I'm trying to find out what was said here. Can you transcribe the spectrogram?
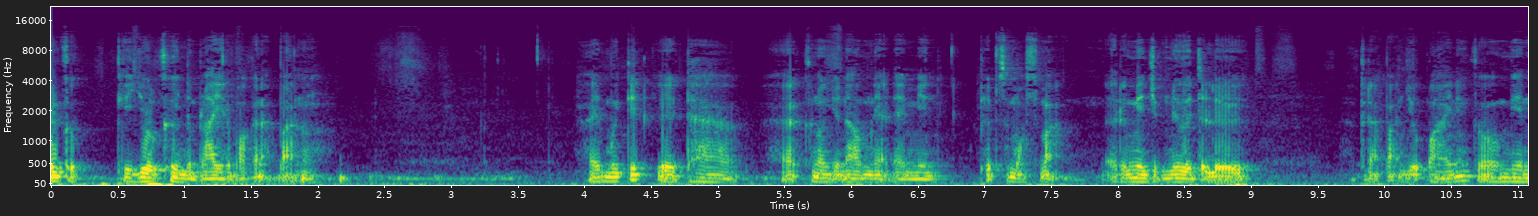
ឬក៏គេយល់ឃើញតម្លៃរបស់គណៈបកនោះហើយមួយទៀតគឺថាក្នុងចំណោមអ្នកដែលមានភាពស្មោះស្ម័គ្រឬមានជំនឿទៅលើគណៈបកនយោបាយហ្នឹងក៏មាន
